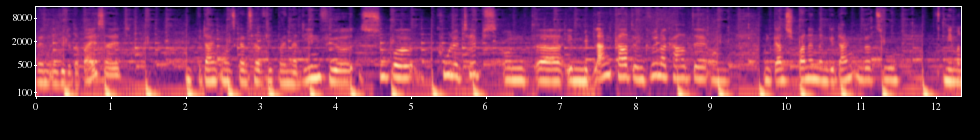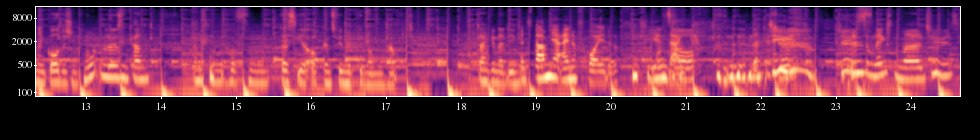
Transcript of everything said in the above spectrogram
wenn ihr wieder dabei seid und bedanken uns ganz herzlich bei Nadine für super coole Tipps und äh, eben mit Landkarte und grüner Karte und, und ganz spannenden Gedanken dazu, wie man einen gordischen Knoten lösen kann und, hoffen, dass ihr auch ganz viel mitgenommen habt. Danke, Nadine. Es war mir eine Freude. Vielen Uns Dank. Tschüss. Tschüss. Bis zum nächsten Mal. Tschüss.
